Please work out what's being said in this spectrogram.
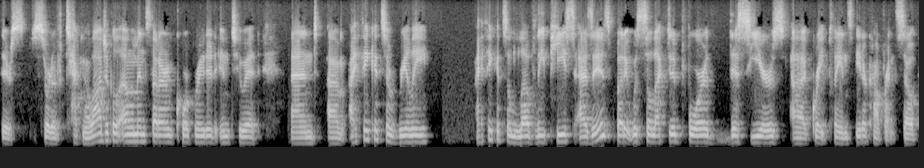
there's sort of technological elements that are incorporated into it, and um, I think it's a really I think it's a lovely piece as is, but it was selected for this year's uh, Great Plains Theater Conference. So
